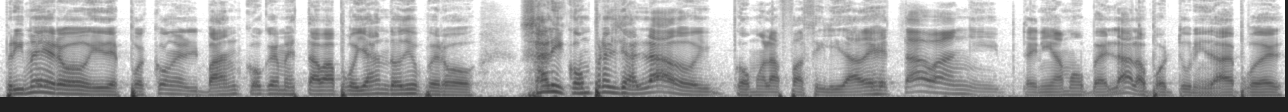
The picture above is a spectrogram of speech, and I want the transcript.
primero y después con el banco que me estaba apoyando, digo, pero sal y compra el de al lado. Y como las facilidades estaban y teníamos, ¿verdad?, la oportunidad de poder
